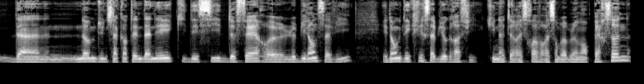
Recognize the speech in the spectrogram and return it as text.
d'un homme d'une cinquantaine d'années qui décide de faire euh, le bilan de sa vie et donc d'écrire sa biographie, qui n'intéressera vraisemblablement personne,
